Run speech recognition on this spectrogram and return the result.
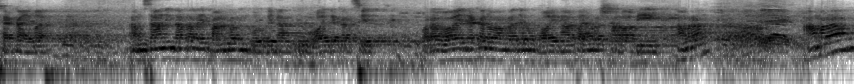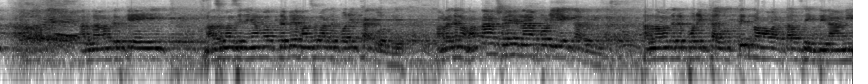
ঠেকা এবার। আমি জানি দাদার পাগলামি করবে না ভয় দেখাচ্ছে। ওরা ভয় দেখাল আমরা যেন ভয় না পাই, আমরা স্বাভাবিক। আমরা? আমরা? আল্লাহ আমাদেরকে মাঝে মাঝে নিয়ামত দেবে, মাঝে মাঝে পরীক্ষা করবে। আমরা যেন হতাশ হয়ে না পড়ি এই কারণে। আল্লাহ আমাদের পরীক্ষা উত্তীর্ণ হওয়ার ঠিক দিন আমি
